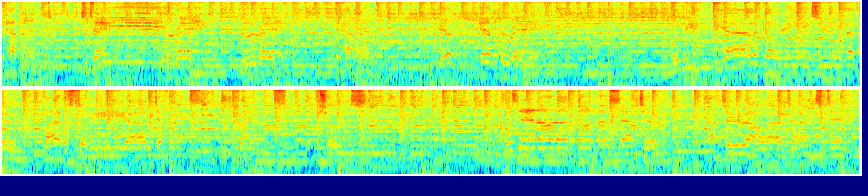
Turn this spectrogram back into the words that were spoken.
It happened today. Hooray, hooray, it happened. Hip, hip, hooray. We'll be the allegory to another Bible story out of deference, defiance, choice. Closing on a promise after after all I've done today,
